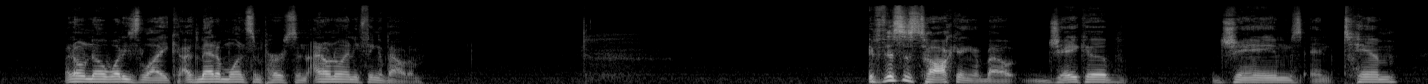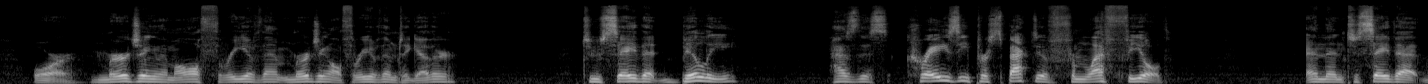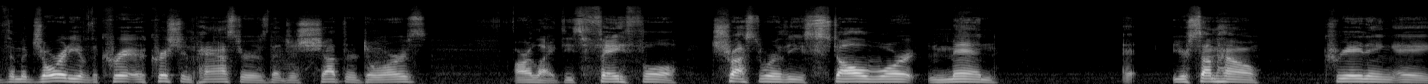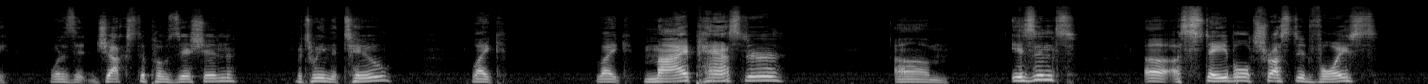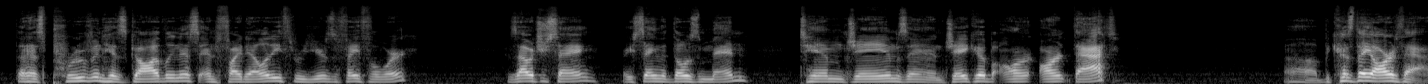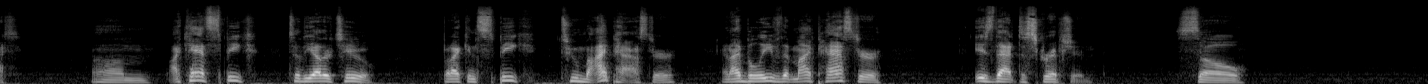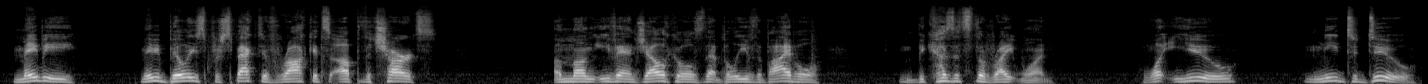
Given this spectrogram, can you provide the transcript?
I don't know what he's like. I've met him once in person. I don't know anything about him. If this is talking about Jacob, James, and Tim, or merging them all three of them, merging all three of them together, to say that Billy has this crazy perspective from left field and then to say that the majority of the Christian pastors that just shut their doors are like these faithful, trustworthy, stalwart men, eh, you're somehow creating a what is it juxtaposition between the two like like my pastor um isn't a, a stable trusted voice that has proven his godliness and fidelity through years of faithful work? Is that what you're saying? Are you saying that those men, Tim, James, and Jacob, aren't aren't that? Uh, because they are that. Um, I can't speak to the other two, but I can speak to my pastor, and I believe that my pastor is that description. So maybe maybe Billy's perspective rockets up the charts among evangelicals that believe the Bible because it's the right one. What you need to do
